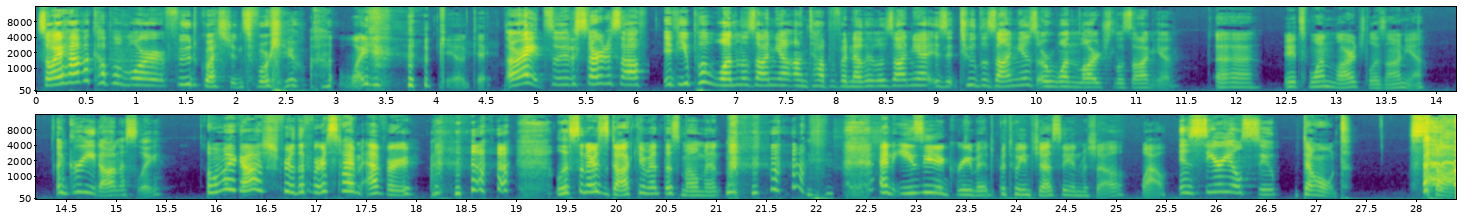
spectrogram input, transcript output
So I have a couple more food questions for you. Why? okay, okay. All right, so to start us off, if you put one lasagna on top of another lasagna, is it two lasagnas or one large lasagna? Uh, it's one large lasagna. Agreed, honestly. Oh my gosh, for the first time ever. Listeners document this moment. An easy agreement between Jesse and Michelle. Wow. Is cereal soup? Don't. Stop.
